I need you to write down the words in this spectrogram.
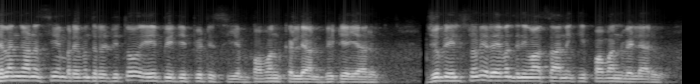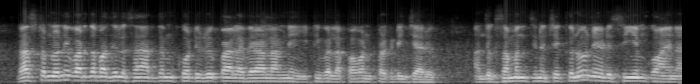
తెలంగాణ సీఎం రేవంత్ రెడ్డితో AP deputy CM Pawan Kalyan భేటీ అయ్యారు. జూబ్లీహిల్స్లోని రేవంత్ నివాసానికి పవన్ వెళ్ళారు. రాష్ట్రంలోని వరద బాధితుల సహార్థం కోటి రూపాయల విరాళాన్ని ఇటీవల పవన్ ప్రకటించారు. అందుకు సంబంధించిన చెక్కును నేడు సీఎంకు ఆయన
